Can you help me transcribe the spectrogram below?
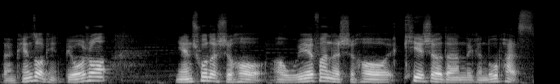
短片作品，比如说年初的时候，呃五月份的时候，K 社的那个 Loopers。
